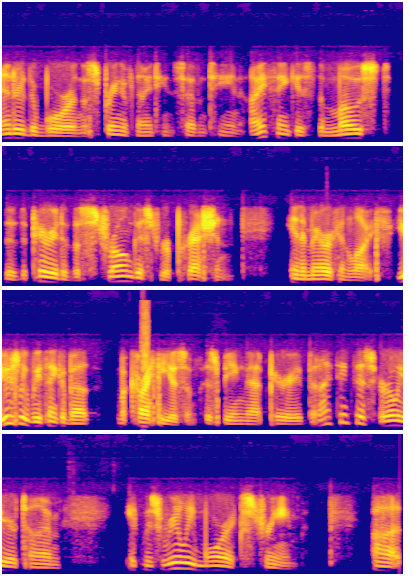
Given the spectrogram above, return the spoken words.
entered the war in the spring of 1917, I think is the most, the, the period of the strongest repression in American life. Usually we think about McCarthyism as being that period, but I think this earlier time, it was really more extreme uh,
